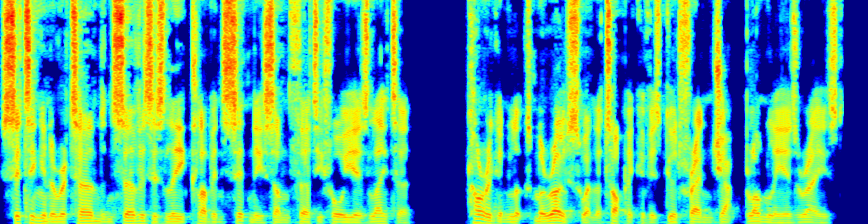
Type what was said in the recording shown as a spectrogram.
Sitting in a returned and services league club in Sydney some 34 years later, Corrigan looks morose when the topic of his good friend Jack Blomley is raised.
